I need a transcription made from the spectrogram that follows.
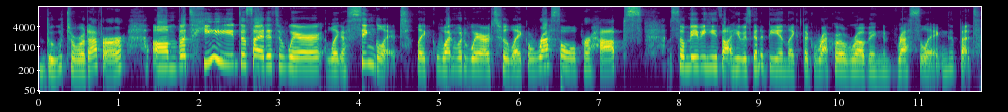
boot or whatever. Um, but he decided to wear like a singlet, like one would wear to like wrestle, perhaps. So maybe he thought he was going to be in like the Greco-Roman wrestling, but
